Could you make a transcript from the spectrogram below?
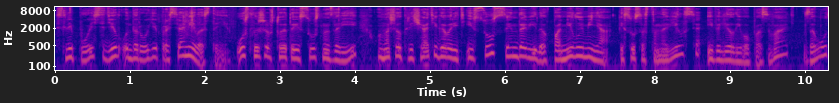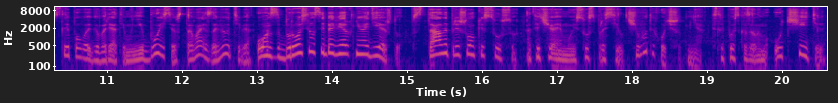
слепой, сидел у дороги, прося милостыни. Услышав, что это Иисус Назарей, он начал кричать и говорить, «Иисус, сын Давидов, помилуй меня». Иисус остановился и велел его позвать. Зовут слепого и говорят ему, «Не бойся, вставай, зовет тебя». Он сбросил с себя верхнюю одежду, встал и пришел к Иисусу. Отвечая ему, Иисус спросил, «Чего ты хочешь от меня?» Слепой сказал ему, «Учитель,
